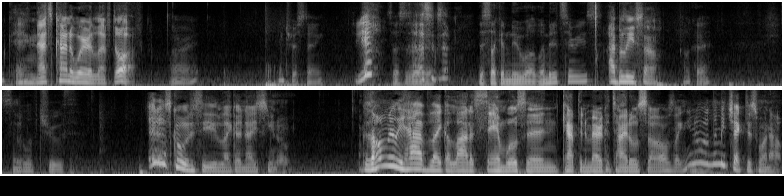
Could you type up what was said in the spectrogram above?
Okay. And that's kind of where it left off. All right. Interesting. Yeah, So this is that's a, exactly. this is like a new uh, limited series. I believe so. Okay. Symbol of truth. it is cool to see like a nice, you know, because I don't really have like a lot of Sam Wilson Captain America titles, so I was like, you know what, let me check this one out.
